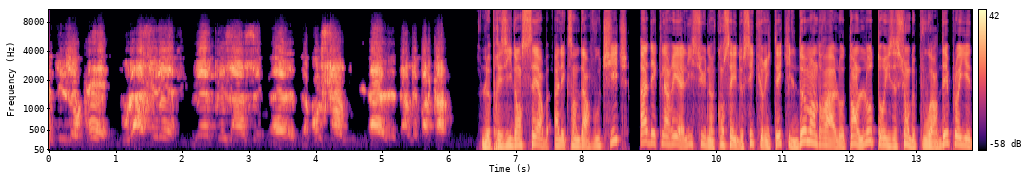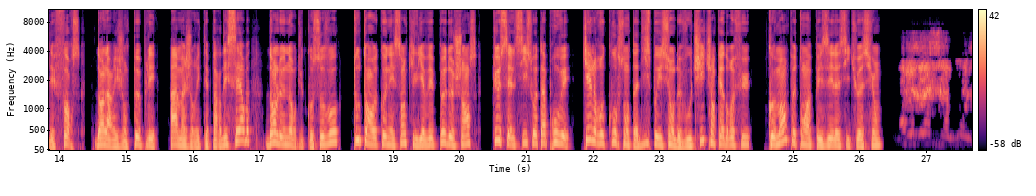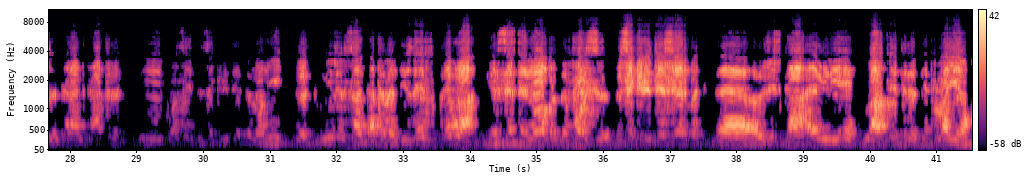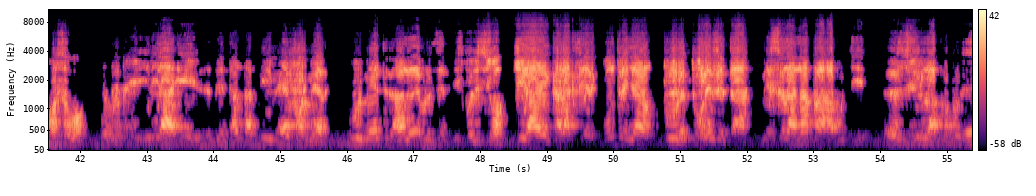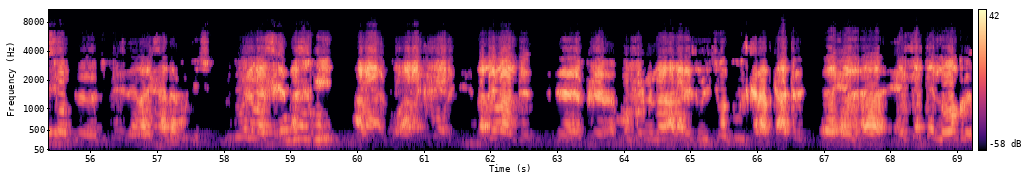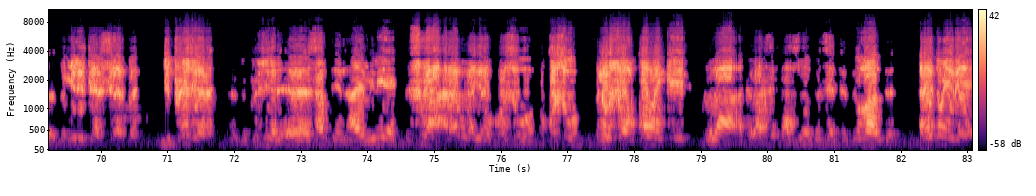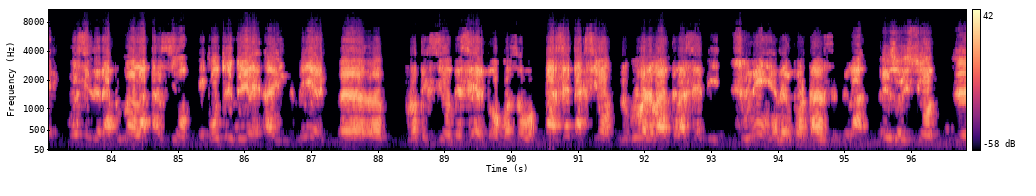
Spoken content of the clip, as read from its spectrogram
qu'ils ont créé pour assurer leur présence euh, constante euh, dans les Balkans. Le président serbe Aleksandar Vucic a déclaré à l'issue d'un conseil de sécurité qu'il demandera à l'OTAN l'autorisation de pouvoir déployer des forces dans la région peuplée à majorité par des Serbes, dans le nord du Kosovo, tout en reconnaissant qu'il y avait peu de chances que celle-ci soit approuvée. Quels recours sont à disposition de Vucic en cas de refus? Comment peut-on apaiser la situation? La résolution 1244 du Conseil de sécurité de l'ONU de 1999 prévoit qu'un certain nombre de forces de sécurité serbes, euh, jusqu'à un millier, doivent être déployées au Kosovo. Au début, il y a eu des tentatives informelles pour mettre en œuvre cette disposition qui a un caractère contraignant pour tous les États, mais cela n'a pas abouti. Euh, sur la proposition du président Alexander Vucic, le gouvernement serbe a soumis à la, à la demande que, conformément à la résolution 1244, euh, un, un certain nombre de militaires serbes de plusieurs, de plusieurs centaines à un millier soient renvoyés au Kosovo. Au Kosovo. Nous sommes convaincus que l'acceptation de cette demande réduirait considérablement la tension et contribuer à une meilleure protection des Serbes au Kosovo. Par cette action, le gouvernement de la Serbie souligne l'importance de la résolution de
